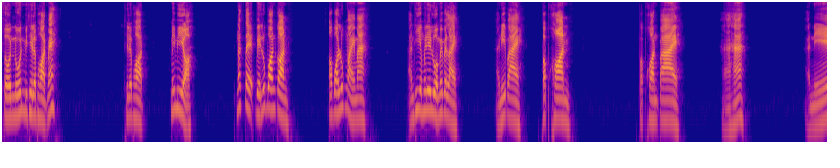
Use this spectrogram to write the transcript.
โซนนู้นมีเทเลพอร์ตไหมเทเลพอร์ตไม่มีเหรอ นักเตะเปลี่ยนลูกบอลก่อน เอาบอลลูกใหม่มา อันที่ยังไม่ได้รวมไม่เป็นไร อันนี้ไป ป๊อปคอน ป๊อปคอนไปอ่าฮะ อันนี้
